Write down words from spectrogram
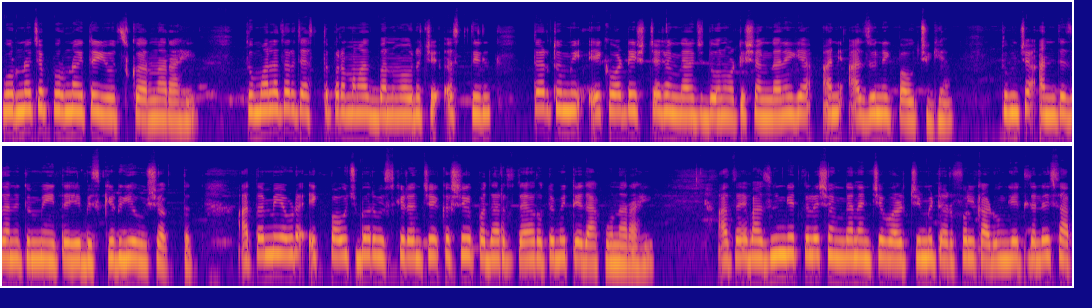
पूर्णच्या पूर्ण इथं यूज करणार आहे. तुम्हाला जर जास्त प्रमाणात बनवण्याचे असतील तर तुम्ही एक वाटीच्या शेंगदाण्याची दोन वाटी शेंगदाणे घ्या आणि अजून एक पाऊच घ्या. तुमच्या अंदाजाने तुम्ही इथे हे बिस्किट घेऊ शकतात. आता मी एवढं एक पाऊचभर बिस्किटांचे कसे पदार्थ तयार होते मी ते दाखवणार आहे. आता हे भाजून घेतलेले शेंगदाण्यांचे वरची मी टर्फल काढून घेतलेले साफ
